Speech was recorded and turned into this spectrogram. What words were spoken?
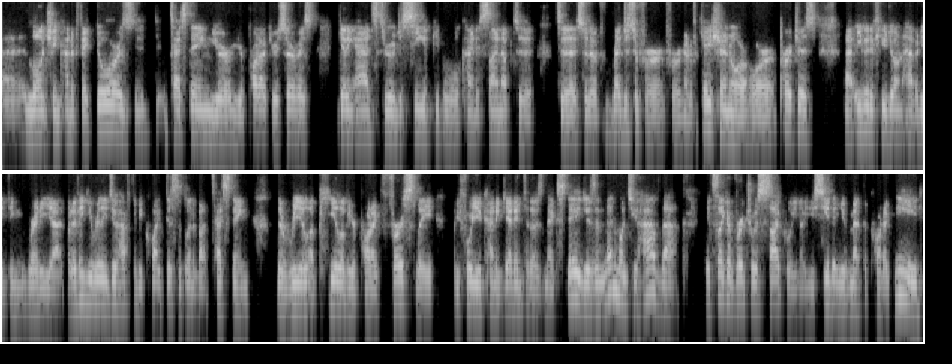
uh, launching kind of fake doors, testing your your product, your service, getting ads through, just seeing if people will kind of sign up to to sort of register for for notification or or purchase, uh, even if you don't have anything ready yet. But I think you really do have to be quite disciplined about testing the real appeal of your product firstly before you kind of get into those next stages. And then once you have that, it's like a virtuous cycle. You know, you see that you've met the product need,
